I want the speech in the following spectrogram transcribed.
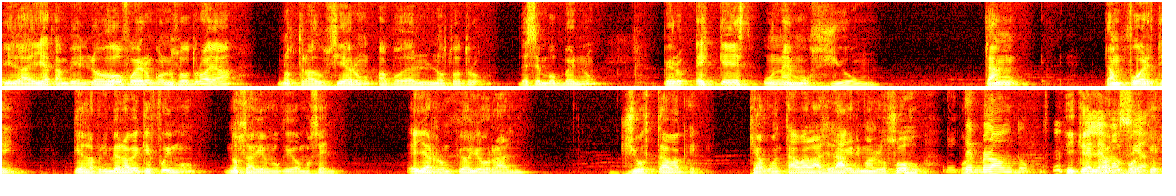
y la hija también. Los dos fueron con nosotros allá, nos traducieron para poder nosotros desenvolvernos, pero es que es una emoción tan, tan fuerte que la primera vez que fuimos no sabíamos qué íbamos a hacer. Ella rompió a llorar. Yo estaba que, que aguantaba las lágrimas en los ojos. Y porque- temblando. Y temblando porque...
